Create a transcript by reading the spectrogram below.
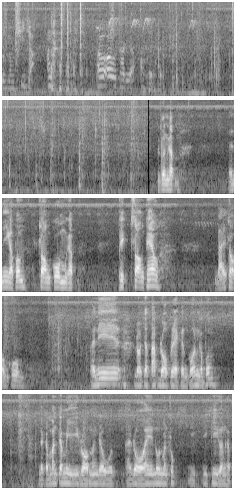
어, 나도 좀 쉬자. 아유, 아우, 아우, 다리야. ทุกคนครับ อันนี้ครับผมซองกลมครับพริกซองแถวได้ซองกลมอันนี้เราจะตัดรอบแรกกันก่อนครับผมแล้วก็มันจะมีอีกรอบหนึงเดี๋ยวรอให้นุ่นมันสุกอีกอีกทีก่อนครับ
